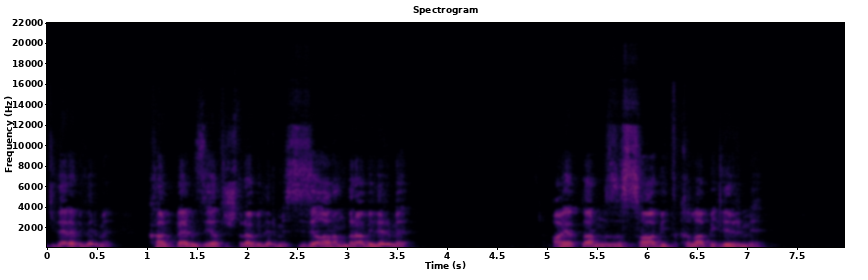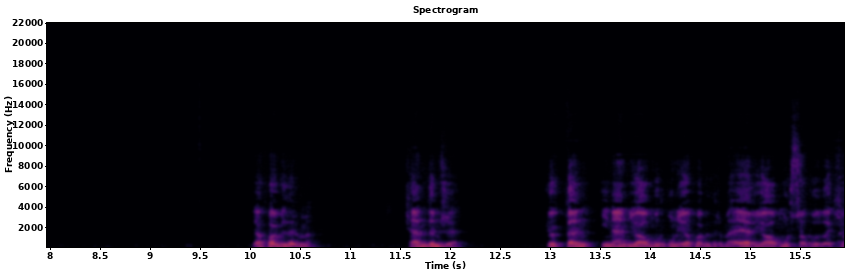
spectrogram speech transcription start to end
giderebilir mi? Kalplerinizi yatıştırabilir mi? Sizi arındırabilir mi? Ayaklarınızı sabit kılabilir mi? Yapabilir mi? Kendimce. Gökten inen yağmur bunu yapabilir mi? Eğer yağmursa buradaki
